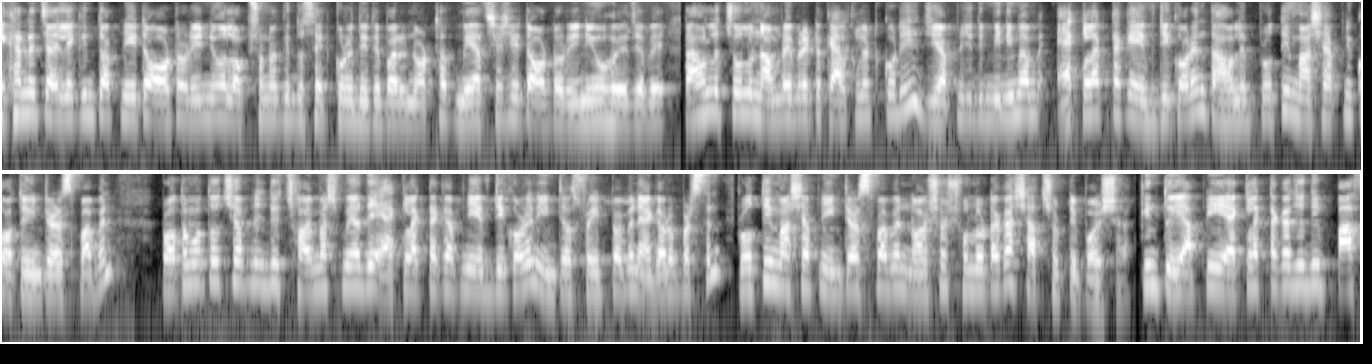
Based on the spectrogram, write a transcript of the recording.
এখানে চাইলে কিন্তু আপনি এটা অটো রিনিউয়াল অপশনও কিন্তু সেট করে দিতে পারেন, অর্থাৎ মেয়াদ শেষে এটা অটো রিনিউ হয়ে যাবে। তাহলে চলুন, আমরা এবার একটু ক্যালকুলেট করি যে আপনি যদি মিনিমাম এক লাখ টাকা এফডি করেন, তাহলে প্রতি মাসে আপনি কত ইন্টারেস্ট পাবেন? প্রথমত হচ্ছে আপনি যদি ছয় মাস মেয়াদে এক লাখ টাকা আপনি এফডি করেন ইন্টারেস্ট রেট পাবেন এগারো পার্সেন্ট প্রতি মাসে আপনি ইন্টারেস্ট পাবেন নয়শো ষোলো টাকা, সাতষট্টি পয়সা। কিন্তু আপনি এক লাখ টাকা যদি পাঁচ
